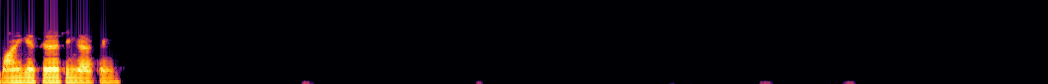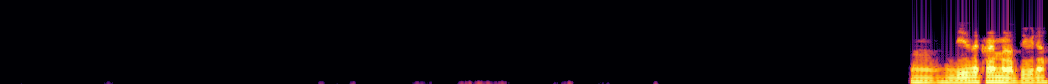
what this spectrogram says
mind gets everything, I think. Mm, he's a criminal, dude.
